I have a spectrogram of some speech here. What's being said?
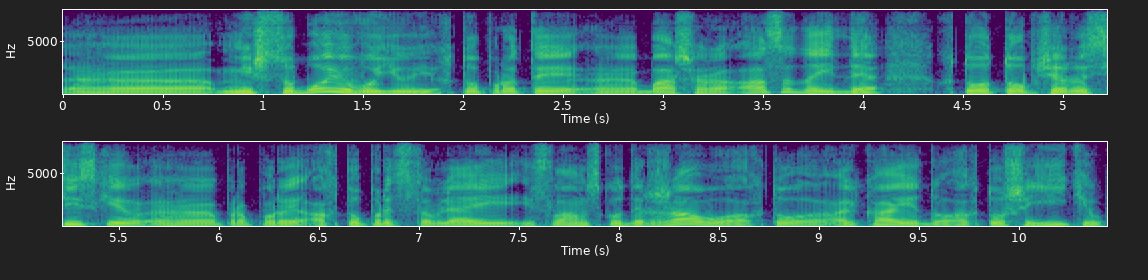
е, між собою воює, хто проти е, Башара Асада йде, хто топче російські е, прапори, а хто представляє ісламську державу, а хто Аль-Каїду, а хто шиїтів,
